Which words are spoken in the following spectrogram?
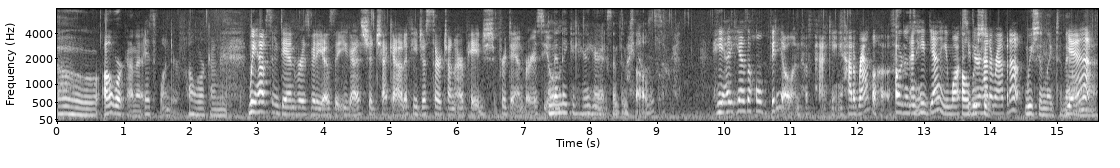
Oh, I'll work on it. It's wonderful. I'll work on it. We have some Danvers videos that you guys should check out. If you just search on our page for Danvers, you'll and then they can hear the accent themselves. so. He, he has a whole video on hoof packing, how to wrap a hoof. Oh, does and he? he yeah, he walks oh, you through should, how to wrap it up. We should link to that. Yeah. One.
